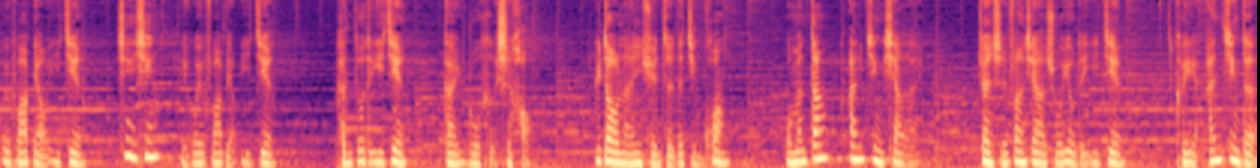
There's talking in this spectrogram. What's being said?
会发表意见，信心。也会发表意见，很多的意见，该如何是好？遇到难以选择的境况，我们当安静下来，暂时放下所有的意见，可以安静的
